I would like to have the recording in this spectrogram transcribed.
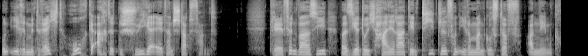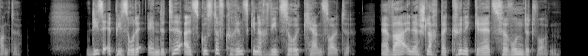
und ihren mit Recht hochgeachteten Schwiegereltern stattfand. Gräfin war sie, weil sie ja durch Heirat den Titel von ihrem Mann Gustav annehmen konnte. Diese Episode endete, als Gustav Korinski nach Wien zurückkehren sollte. Er war in der Schlacht bei Königgrätz verwundet worden.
